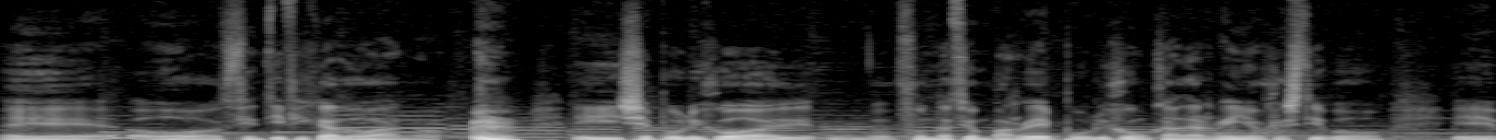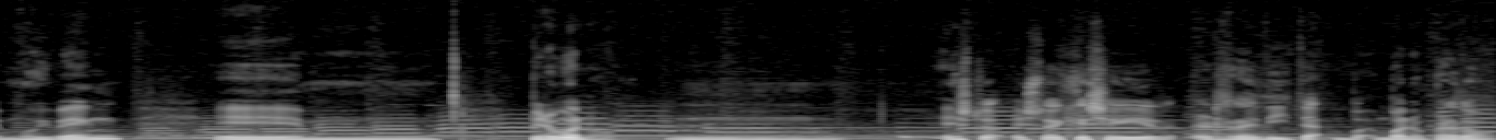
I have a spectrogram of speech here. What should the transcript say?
eh, o científica do ano e se publicou a Fundación Barré publicou un caderniño que estivo eh, moi ben eh, pero bueno mm, isto, esto hai que seguir redita bueno, perdón,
